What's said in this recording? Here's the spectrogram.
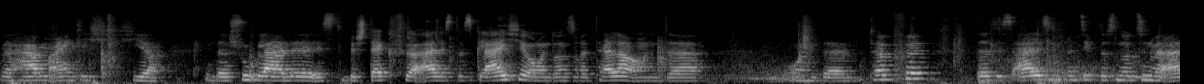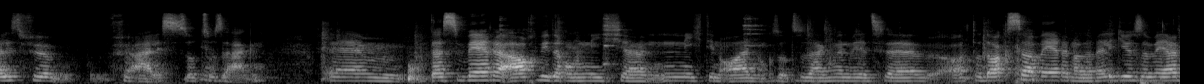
Wir haben eigentlich hier in der Schublade ist Besteck für alles das gleiche und unsere Teller und, äh, und äh, Töpfe. Das ist alles im Prinzip, das nutzen wir alles für, für alles sozusagen. Ähm, das wäre auch wiederum nicht, äh, nicht in Ordnung sozusagen. Wenn wir jetzt äh, orthodoxer wären oder religiöser wären,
